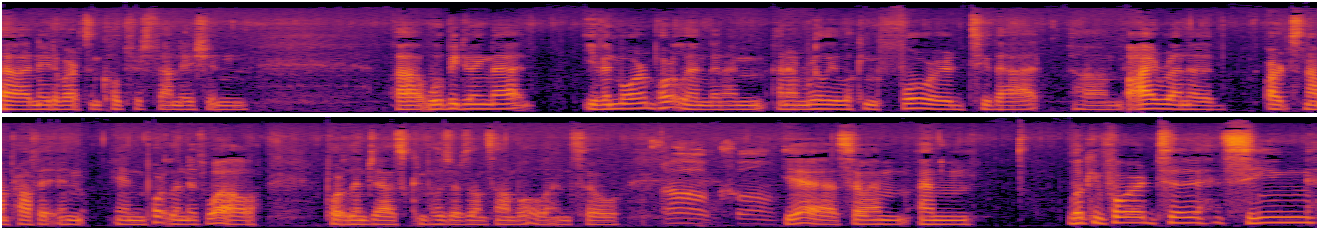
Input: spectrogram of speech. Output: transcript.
uh, Native Arts and Cultures Foundation, uh, will be doing that even more in Portland, and I'm and I'm really looking forward to that. Um, I run a arts nonprofit in, in Portland as well, Portland Jazz Composers Ensemble, and so. Oh, cool. Yeah, so I'm I'm looking forward to seeing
